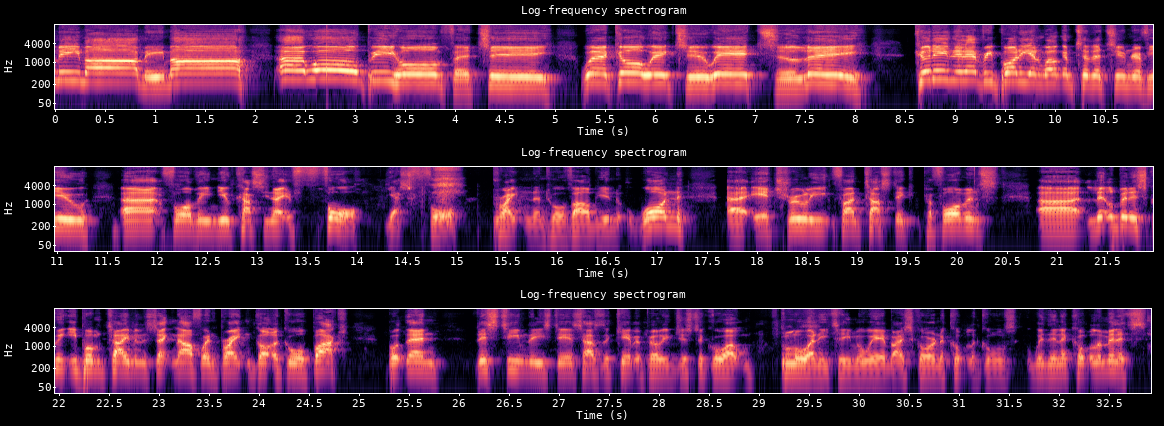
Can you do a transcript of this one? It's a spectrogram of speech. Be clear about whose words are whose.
Speaker 1: Me, ma, me, ma, I won't be home for tea. We're going to Italy. Good evening, everybody, and welcome to the Toon Review uh, for the Newcastle United 4. Yes, 4. Brighton and Hove Albion 1. Uh, a truly fantastic performance. A uh, little bit of squeaky bum time in the second half when Brighton got a goal back. But then this team these days has the capability just to go out and blow any team away by scoring a couple of goals within a couple of minutes.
